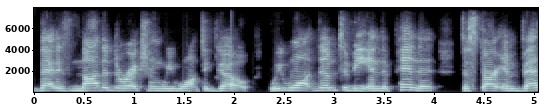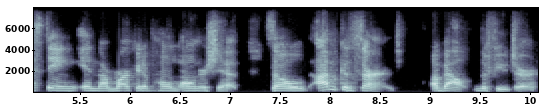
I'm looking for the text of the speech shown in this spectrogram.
that is not the direction we want to go. We want them to be independent to start investing in the market of home ownership. So I'm concerned about the future.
